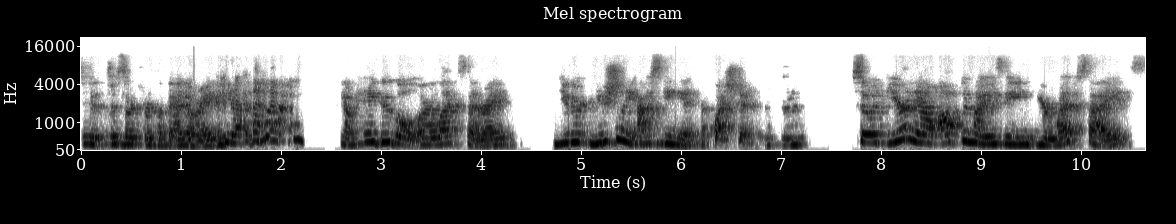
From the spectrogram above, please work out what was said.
to, to search for something? I know, right? Yeah. you know, hey Google or Alexa, right? You're usually asking it a question. Mm-hmm. So if you're now optimizing your websites,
